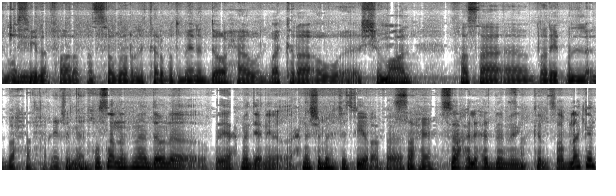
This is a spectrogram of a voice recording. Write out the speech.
الوسيلة بفارق الصبر اللي تربط بين الدوحة والبكره أو الشمال. خاصة آه، بطريق ال- البحر حقيقة. جميل. خصوصا إحنا دولة أخوي أحمد يعني إحنا شبه جزيرة ف صحيح. الساحل يحدنا من كل صوب. لكن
